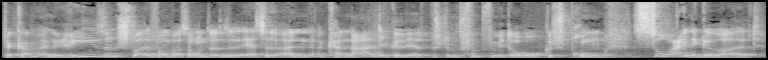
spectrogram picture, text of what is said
Da kam ein Riesenschwall von Wasser runter. Das erste ein Kanaldeckel, der ist bestimmt fünf Meter hoch gesprungen. So eine Gewalt.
